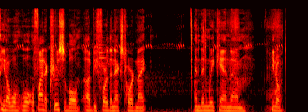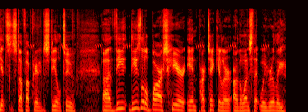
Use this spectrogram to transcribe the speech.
you know we'll we'll find a crucible uh, before the next horde night, and then we can um, you know get stuff upgraded to steel too. Uh, the, these little bars here in particular are the ones that we really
